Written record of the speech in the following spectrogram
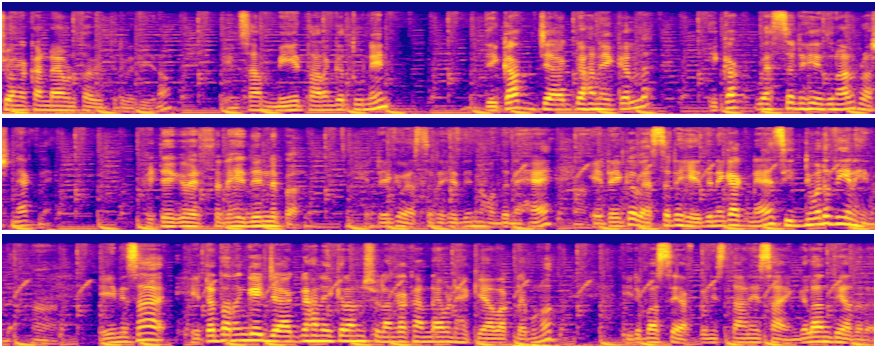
ශ්‍රංග කණ්ඩායමට විතර තියෙන එනිසා මේ තරඟ තුනෙන් දෙකක් ජයග්‍රහණය කරලා එකක් වැස්සට හේතුනාල් ප්‍රශ්නයක් නෑ. හිට එක වැස්සට හෙදන්න එපා. හිට එක වැස්සට හෙදෙන හොඳ නැහැ. හෙට එක වැස්සට හෙදෙන එකක් නෑ සිද්ධිමට තියෙන හිද ඒ නිසා හෙට තරගේ ජාග්‍රහණය කරන්න ශු ලංඟ කණ්ඩාවට හැකියාවක් ලැබුණොත් ඊට පස්සේ ඇෆ්ගනිස්ථානය සයිංගලන්තය අතර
